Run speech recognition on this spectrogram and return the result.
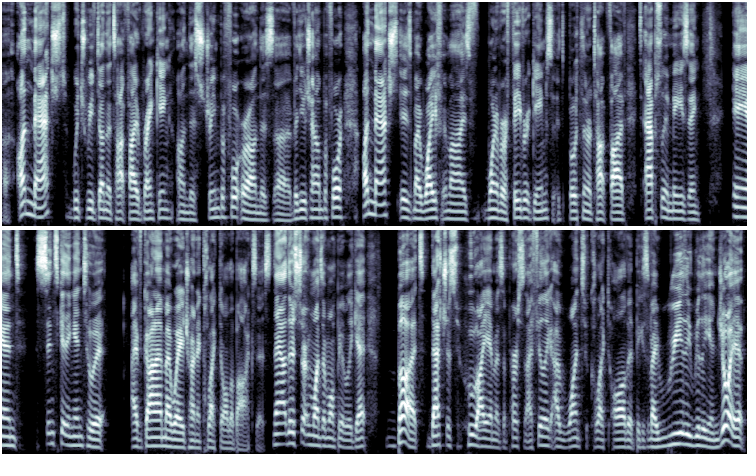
Uh, Unmatched, which we've done the top five ranking on this stream before or on this uh, video channel before. Unmatched is my wife and I's one of our favorite games. It's both in our top five. It's absolutely amazing. And since getting into it, I've gone out of my way trying to collect all the boxes. Now, there's certain ones I won't be able to get, but that's just who I am as a person. I feel like I want to collect all of it because if I really, really enjoy it,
